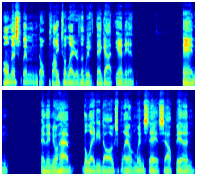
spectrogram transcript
Ole Miss women don't play till later in the week. They got in in. And and then you'll have the Lady Dogs play on Wednesday at South Bend.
